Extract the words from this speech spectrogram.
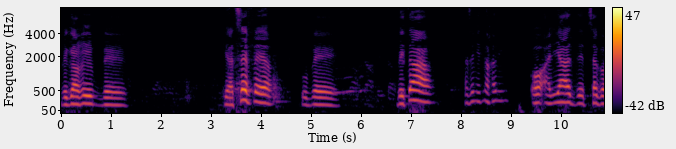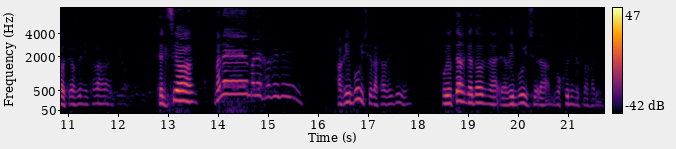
וגרים בקריית ספר, ובביתר, אז הם מתנחלים. או על יד פסגות, איך זה נקרא? תל ציון, מלא מלא חרדים. הריבוי של החרדים הוא יותר גדול מהריבוי של המכונים מתנחלים.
